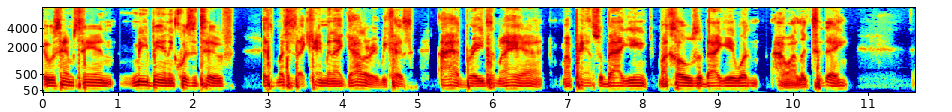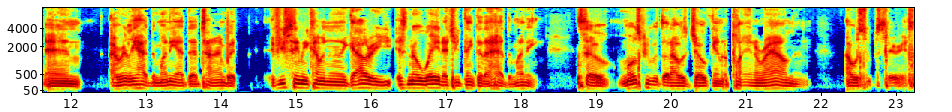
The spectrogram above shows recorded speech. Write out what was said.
It was him seeing me being inquisitive as much as I came in that gallery because I had braids in my hair, my pants were baggy, my clothes were baggy. It wasn't how I look today. And I really had the money at that time, but if you see me coming in the gallery, it's no way that you think that I had the money. So most people thought I was joking or playing around, and I was super serious.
